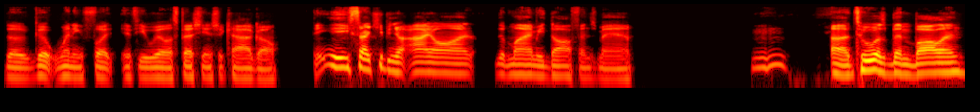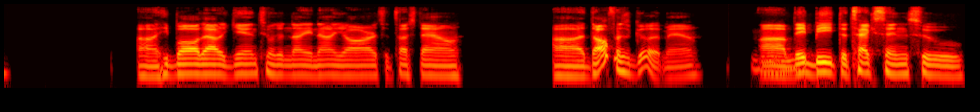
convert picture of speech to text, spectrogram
the good winning foot, if you will, especially in Chicago. You start keeping your eye on the Miami Dolphins, man. Mm-hmm. Uh, Tua's been balling. Uh, he balled out again, 299 yards, a touchdown. Uh, Dolphins good, man. Um, mm-hmm. Um, they beat the Texans, who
